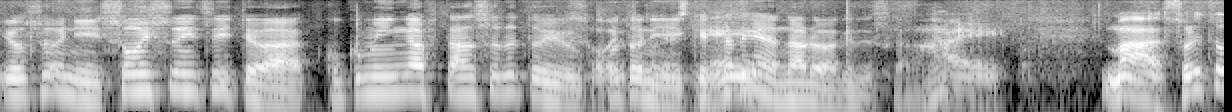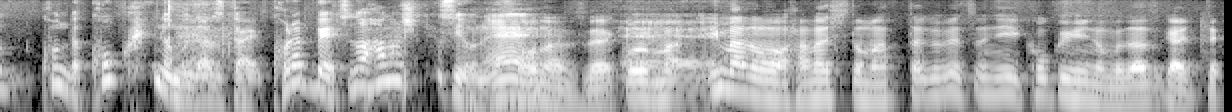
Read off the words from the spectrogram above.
要するに損失については国民が負担するということに結果的にはなるわけですからね。はいまあ、それと今度は国費の無駄遣い、これは別の話ですよね。そうなんですね、これ、ま今の話と全く別に国費の無駄遣いって、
